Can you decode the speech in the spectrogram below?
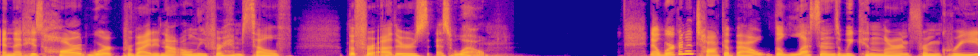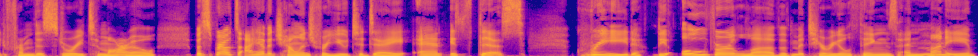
and that his hard work provided not only for himself, but for others as well. Now, we're going to talk about the lessons we can learn from greed from this story tomorrow. But, Sprouts, I have a challenge for you today, and it's this greed, the over love of material things and money,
